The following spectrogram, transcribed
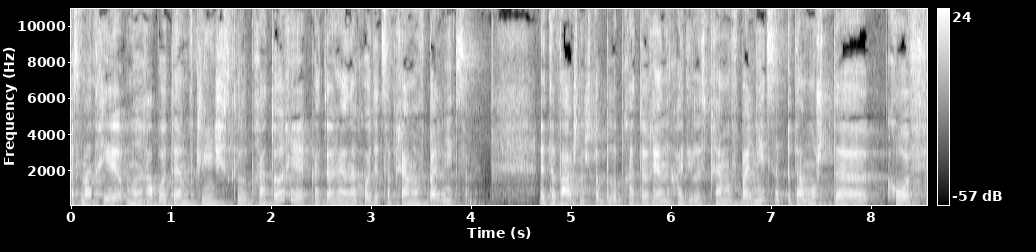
Смотри, мы работаем в клинической лаборатории, которая находится прямо в больнице. Это важно, чтобы лаборатория находилась прямо в больнице, потому что кровь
